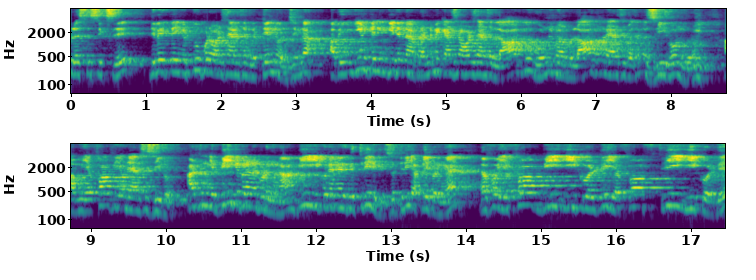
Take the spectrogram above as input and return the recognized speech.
plus six divide by இங்க டூ போட வாட்ஸ் ஆன்சர் இங்க டென் வரும் சரிங்களா அப்போ இங்கேயும் டென் இங்கே டென் அப்போ ரெண்டுமே கேன்சல் வாட்ஸ் ஆன்சர் லாக் ஒன்று அப்போ லாக் ஒன்னோட ஆன்சர் பார்த்தீங்கன்னா ஜீரோன்னு வரும். அப்போ எஃப் ஆஃப் ஏவோட ஆன்சர் ஜீரோ அடுத்து நீங்க பிக்கு பிறகு என்ன போடுங்கன்னா பி ஈக்குவல் என்ன இருக்கு த்ரீ இருக்கு ஸோ த்ரீ அப்ளை பண்ணுங்க. அப்போ f of B equal to f of three equal to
